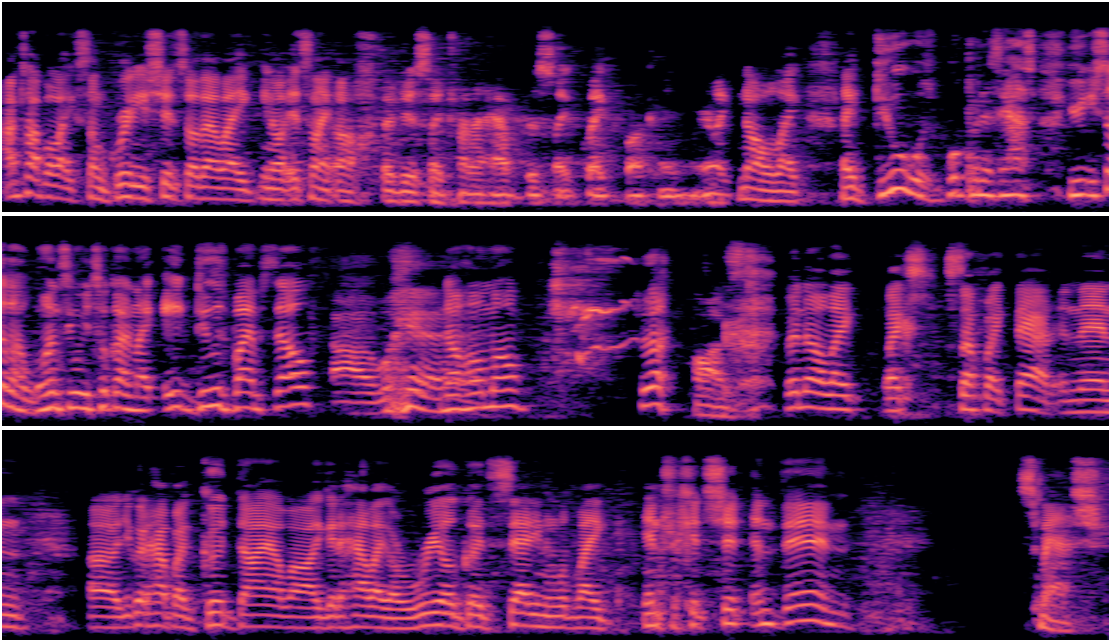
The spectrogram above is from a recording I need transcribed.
i'm talking about like some gritty shit so that like you know it's like oh they're just like trying to have this like like fucking you're like no like like dude was whooping his ass you, you saw that one scene where he took on like eight dudes by himself Uh, yeah. no homo Pause. but no, like like stuff like that, and then uh, you gotta have like good dialogue. You gotta have like a real good setting with like intricate shit, and then smash.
